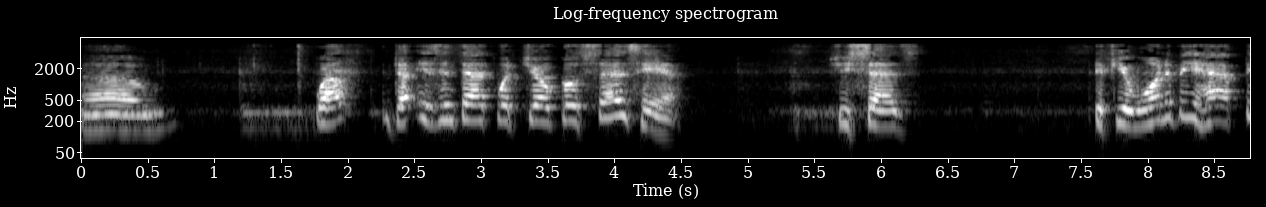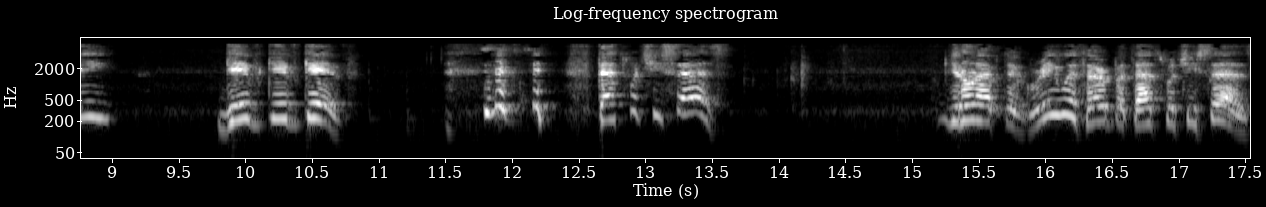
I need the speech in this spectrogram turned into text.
um, well, th- isn't that what Joko says here? She says, if you want to be happy, give, give, give. that's what she says. You don't have to agree with her, but that's what she says.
